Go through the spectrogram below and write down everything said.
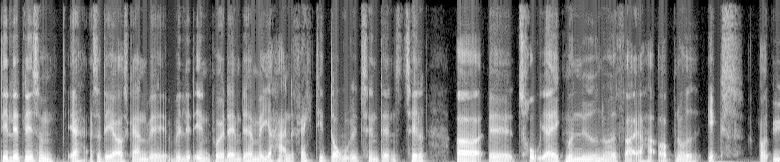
det er lidt ligesom, ja, altså det jeg også gerne vil, vil lidt ind på i dag, men det her med, jeg har en rigtig dårlig tendens til at øh, tro, jeg ikke må nyde noget, før jeg har opnået X og Y.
